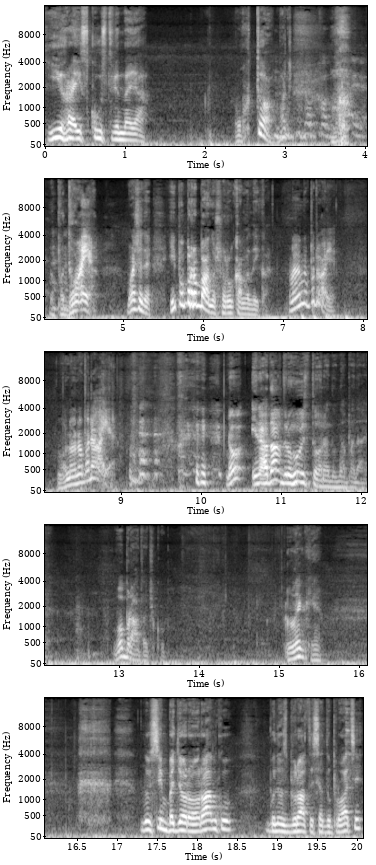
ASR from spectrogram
Тігра іскусственная. Ух то, бач, Нападає. Нападає. Бачите? І по барабану, що рука велика. Вона нападає. Вона нападає. ну, іноді в другу сторону нападає. В обраточку. Таке. Ну, всім бадьорого ранку. Будемо збиратися до праці,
